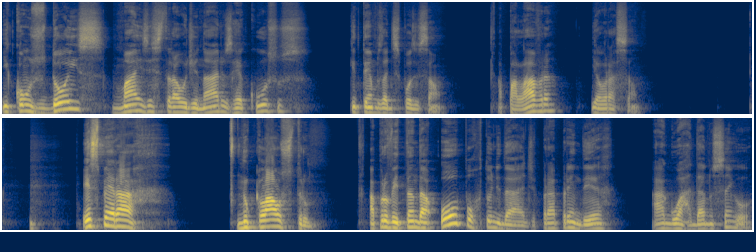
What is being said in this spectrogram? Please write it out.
e com os dois mais extraordinários recursos que temos à disposição: a palavra e a oração. Esperar no claustro, aproveitando a oportunidade para aprender a aguardar no Senhor.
